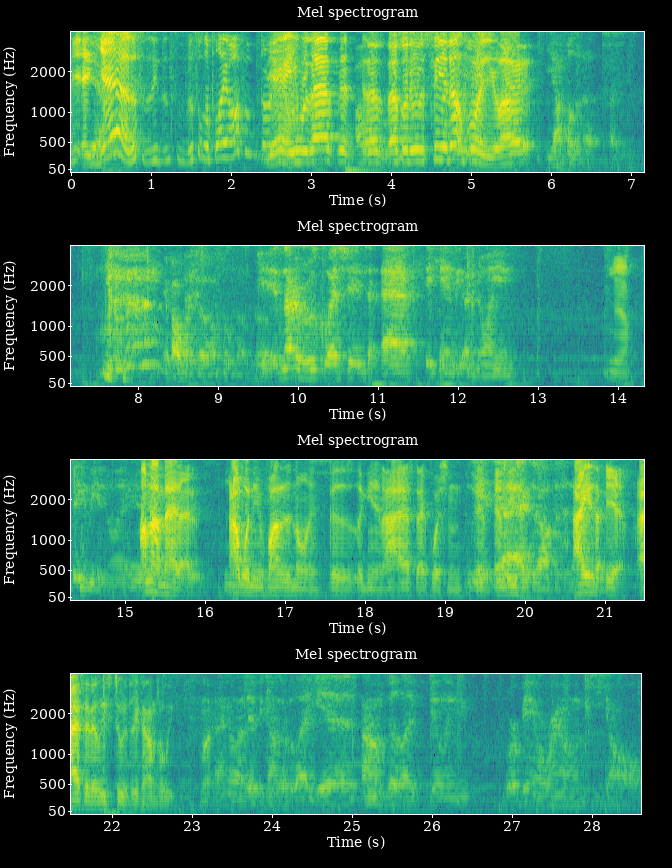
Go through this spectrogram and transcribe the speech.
Yeah, yeah, this is this is this was a play off of Darnell. Yeah, he was asking. Oh. That's, that's what he was teeing up for you, right? Yeah, I'm pulling up. If I want to go, I'm pulling up. Yeah, it's not a rude question to ask. It can be annoying. No, It can be annoying. I'm not mad at it. I wouldn't even find it annoying because again, I asked that question Yeah, at, see, at I least. ask it often. I asked, yeah, I asked it at least two to three times a week. Like, I ain't gonna lie, there'd be times I'd be like, yeah, I don't feel like dealing or being around y'all.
